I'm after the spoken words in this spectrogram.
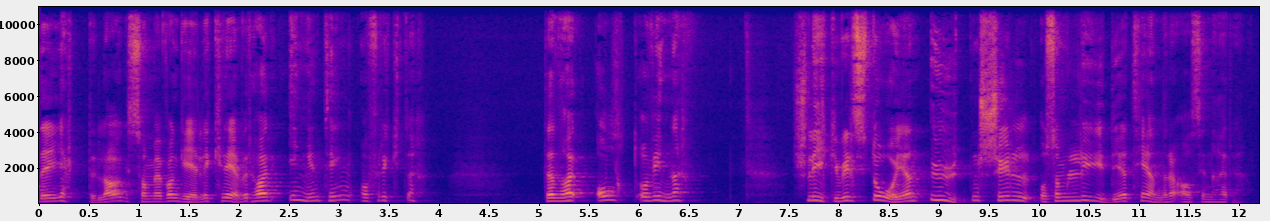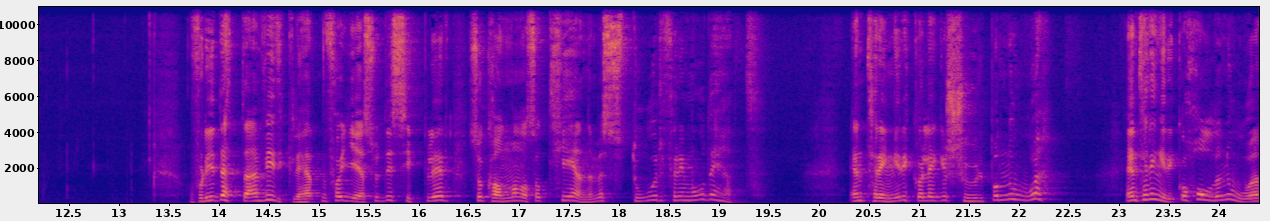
det hjertelag som evangeliet krever, har ingenting å frykte. Den har alt å vinne. Slike vil stå igjen uten skyld og som lydige tjenere av sin Herre. Og Fordi dette er virkeligheten for Jesu disipler, så kan man altså tjene med stor frimodighet. En trenger ikke å legge skjul på noe. En trenger ikke å holde noe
